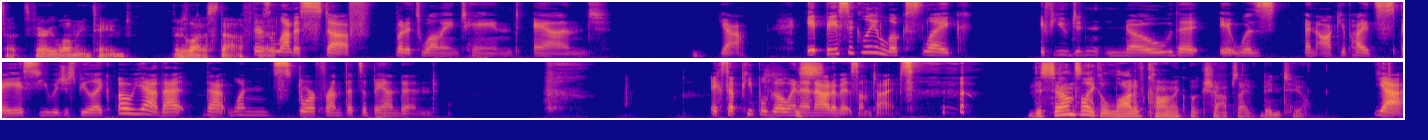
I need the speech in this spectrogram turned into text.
So it's very well maintained. There's a lot of stuff. there's but- a lot of stuff but it's well maintained and yeah it basically looks like if you didn't know that it was an occupied space you would just be like oh yeah that that one storefront that's abandoned except people go in This- and out of it sometimes This sounds like a lot of comic book shops I've been to. yeah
